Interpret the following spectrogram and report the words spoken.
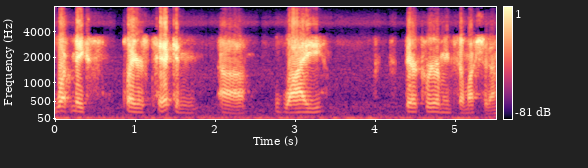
what makes players tick and uh, why their career means so much to them.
